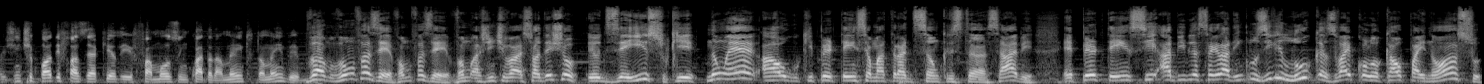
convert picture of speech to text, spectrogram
A gente pode fazer aquele famoso enquadramento também, Bibi? Vamos, vamos fazer, vamos fazer. Vamos, a gente vai. Só deixa eu, eu dizer isso que não é algo que pertence a uma tradição cristã, sabe? É pertence à Bíblia Sagrada. Inclusive Lucas vai colocar o Pai Nosso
